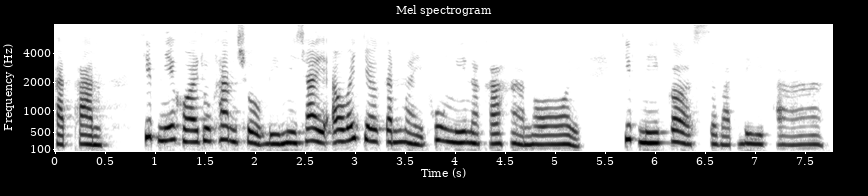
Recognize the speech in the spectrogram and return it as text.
ขัดพันคลิปนี้ขอให้ทุกท่านโชคดีมีใช่ เอาไว้เจอกันใหม่พรุ่งนี้นะคะหาน้อย คลิปนี้ก็สวัสดีค่ะ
